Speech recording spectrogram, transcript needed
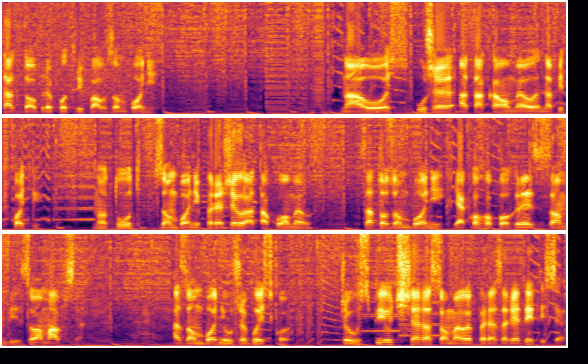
так добре потріпав зомбоні. На ось уже атака Омели на підході. Но тут зомбоні пережили атаку Омел. Зато зомбоні, якого погриз зомбі, зламався. А зомбоні вже близько. Чи успіють ще раз Омели перезарядитися?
